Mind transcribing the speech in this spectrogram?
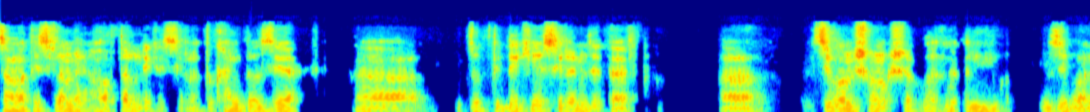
জামাত ইসলামে হরতাল ডেকেছিল। তো খালেদা জিয়া যুক্তি দেখিয়েছিলেন যে তার জীবন সংসার জীবন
